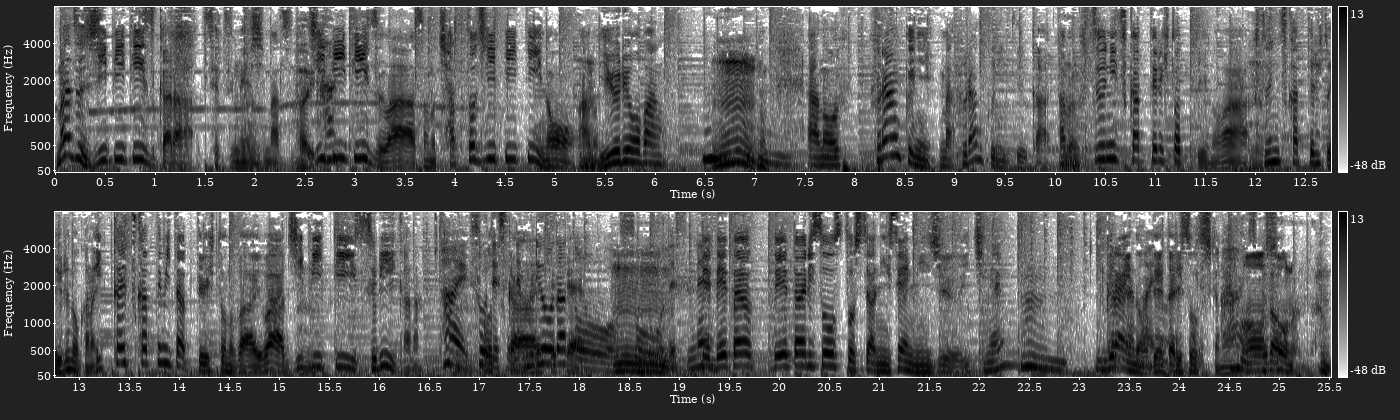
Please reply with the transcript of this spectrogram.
まず GPTs から説明しますね、うん。はい。GPTs はそのチャット GPT のあの有料版、うん。あのフランクにまあフランクにっていうか多分普通に使ってる人っていうのは、普通に使ってる人いるのかな？一回使ってみたっていう人の場合は GPT-3 かな、はいそうですね。無料だとそうですでねデータデータリソースとしては2021年？うんぐらいのデータリソースしかないんですけど、ああそうなんだ。うん。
